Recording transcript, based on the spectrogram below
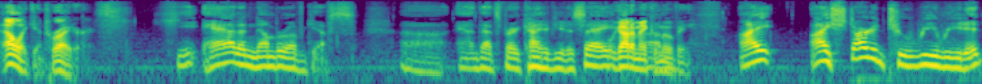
elegant writer. He had a number of gifts, uh, and that's very kind of you to say. We got to make a movie. I I started to reread it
